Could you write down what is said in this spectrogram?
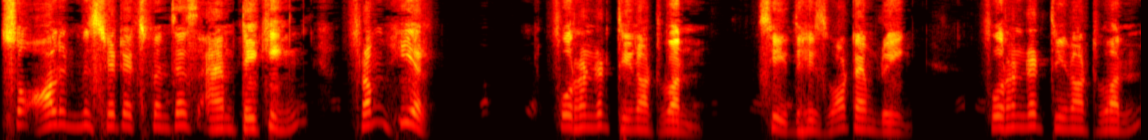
So all administrative expenses I am taking from here. 400, 301. See, this is what I am doing. 400, 301.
